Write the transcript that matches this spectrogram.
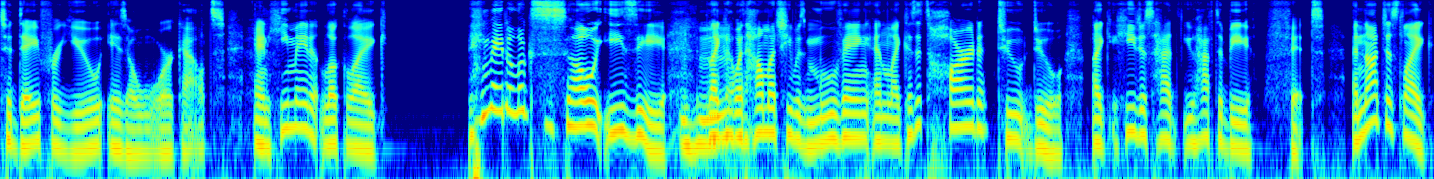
today for you is a workout, and he made it look like he made it look so easy like Mhm. with how much he was moving and like because it's hard to do like he just had you have to be fit and not just like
